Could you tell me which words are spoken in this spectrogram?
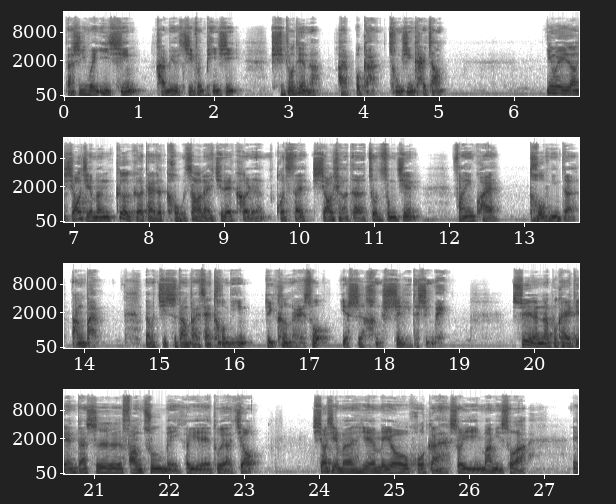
但是因为疫情还没有基本平息，许多店呢还不敢重新开张。因为让小姐们个个戴着口罩来接待客人，或者在小小的桌子中间放一块透明的挡板，那么即使挡板再透明，对客人来说也是很势利的行为。虽然呢不开店，但是房租每个月都要交，小姐们也没有活干，所以妈咪说啊，呃，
